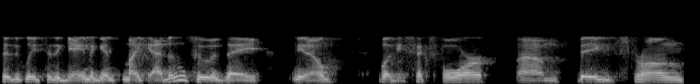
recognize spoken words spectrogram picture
physically to the game against Mike Evans, who is a you know, was he six four, um, big, strong,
